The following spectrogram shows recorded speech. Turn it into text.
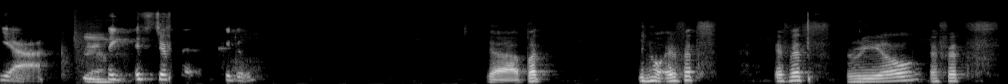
yeah. Yeah. like it's different gitu yeah but you know if it's if it's real if it's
